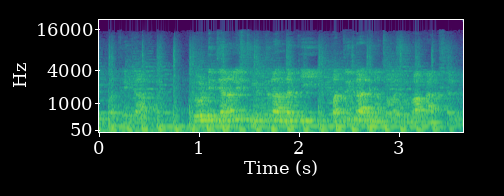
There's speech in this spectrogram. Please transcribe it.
ఈ పత్రిక. తోటి జర్నలిస్ట్ మిత్రులందరికీ పత్రికా దినోత్సవ శుభాకాంక్షలు.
